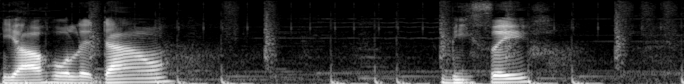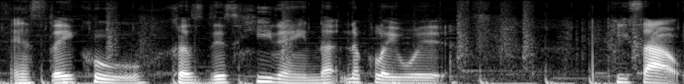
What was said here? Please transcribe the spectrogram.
y'all hold it down. Be safe and stay cool because this heat ain't nothing to play with. Peace out.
